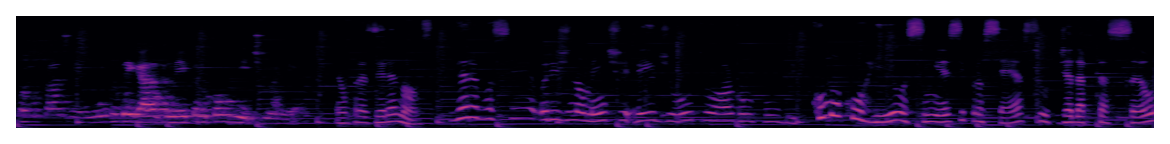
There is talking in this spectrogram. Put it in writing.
Foi um prazer. Muito obrigada também pelo convite, Maria. É um prazer é nosso. Vera, você originalmente veio de outro órgão público. Como ocorreu assim esse processo de adaptação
